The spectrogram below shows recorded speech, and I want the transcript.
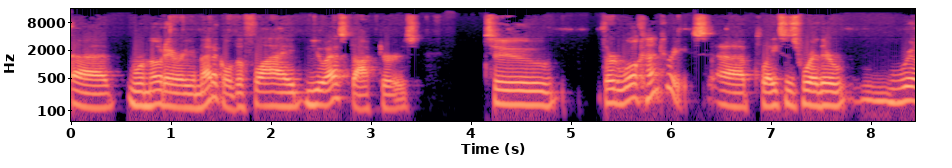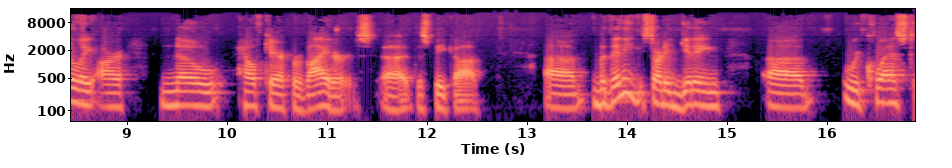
uh, remote area medical to fly U.S. doctors to third world countries, uh, places where there really are no healthcare providers uh, to speak of. Uh, but then he started getting uh, requests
